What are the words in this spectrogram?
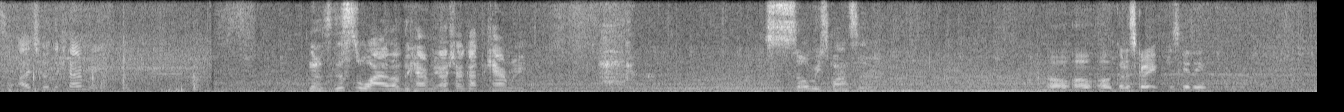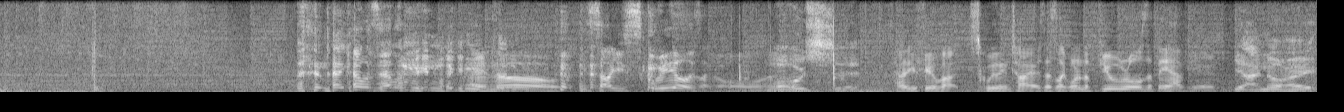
So I chose the Camry. No, this is why I love the Camry. I should got the Camry. so responsive. Oh, oh, oh, gonna scrape. Just kidding. that guy was hella mean mugging me. I know. he saw you squeal. He's like, oh. Oh shit. How do you feel about squealing tires? That's like one of the few rules that they have here. Yeah, I know, right?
